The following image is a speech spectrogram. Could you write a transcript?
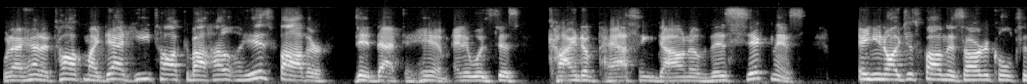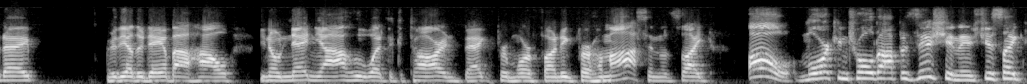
when I had a talk, my dad, he talked about how his father did that to him. And it was just kind of passing down of this sickness. And, you know, I just found this article today or the other day about how, you know, Netanyahu went to Qatar and begged for more funding for Hamas. And it's like, oh, more controlled opposition. And it's just like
